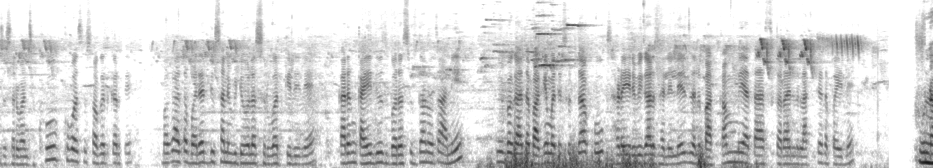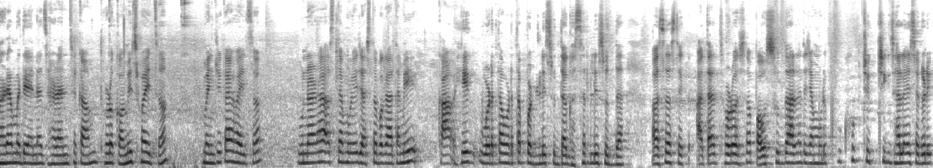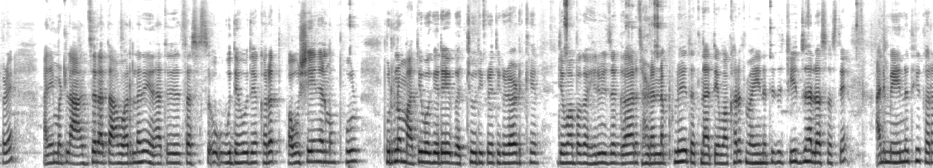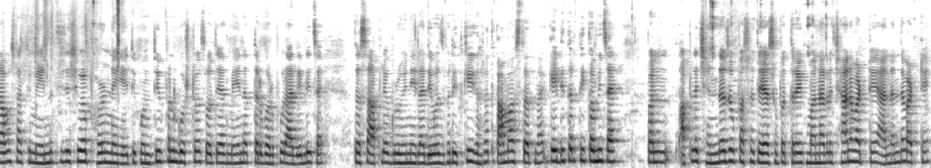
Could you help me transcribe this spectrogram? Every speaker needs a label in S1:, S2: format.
S1: तुमचं सर्वांचं खूप खूप असं स्वागत करते. बघा आता बऱ्याच दिवसाने व्हिडिओला सुरुवात केलेली आहे. कारण काही दिवस बरंसुद्धा नव्हतं आणि तुम्ही बघा आता बागेमध्ये सुद्धा खूप झाडं हिरवीगार झालेले आहे जर बागकाम मी आता आज करायला लागते आता पहिले. उन्हाळ्यामध्ये आहे ना झाडांचं काम थोडं कमीच व्हायचं. म्हणजे काय व्हायचं? उन्हाळा असल्यामुळे जास्त बघा आता मी का हे वडता वडता पडलेसुद्धा घसरलेसुद्धा असं असते आता थोडंसं पाऊससुद्धा आला त्याच्यामुळे खूप खूप चिकचिक झालं आहे सगळीकडे. आणि म्हटलं आज जर आता आवरलं नाही ना तर तसंच उद्या उद्या करत पाऊस येईन आणि मग पूर पूर्ण माती वगैरे गच्चीवर इकडे तिकडे अडकेल. जेव्हा बघा हिरवी जगार झाडांना फुलं येतात ना तेव्हा खरंच मेहनतीचं चीज झालं असं असते आणि मेहनत ही करावंच लागते. मेहनतीच्याशिवाय फळ नाही आहे ती कोणती पण गोष्ट असो त्यात मेहनत तर भरपूर आलेलीच आहे. तसं आपल्या गृहिणीला दिवसभर इतकी घरात कामं असतात ना केली तर ती कमीच आहे. पण आपला छंद जोपासला त्याच्यासोबत तर एक मनाला छान वाटते आनंद वाटते.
